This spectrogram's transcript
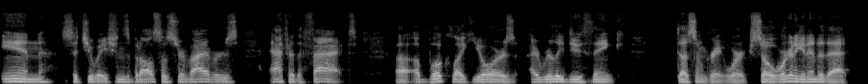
in situations, but also survivors after the fact. Uh, a book like yours, I really do think does some great work. So we're going to get into that.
